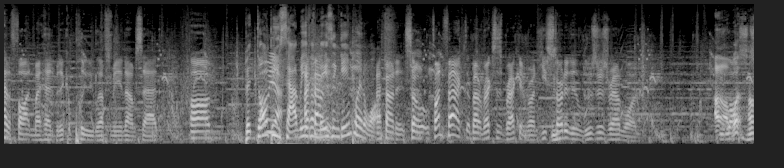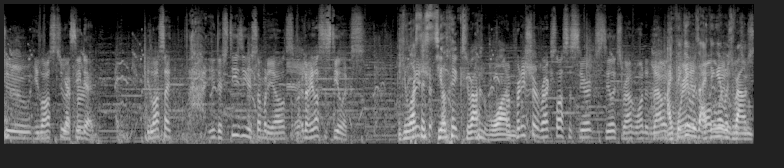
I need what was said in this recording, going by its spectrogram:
I had a thought in my head, but it completely left me, and now I'm sad. Um, But don't Oh, be yeah. sad, we have amazing it. gameplay to watch. I found it. So, fun fact about Rex's bracket run: Hmm? he started in losers round one. He Uh, what? lost Huh? to he lost to yes, I he did. He lost like either Steezy or somebody else. Or, no, he lost to Steelix. He lost to pretty sure- Steelix round one. I'm pretty sure Rex lost to Steelix, Steelix round one, and that was I think it was. I think it was round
